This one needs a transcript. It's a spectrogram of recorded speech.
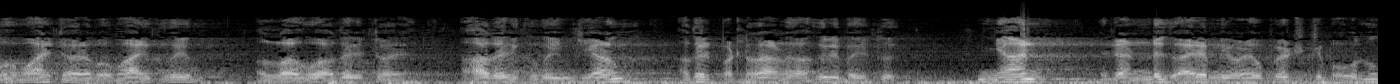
ബഹുമാനിച്ചവരെ ബഹുമാനിക്കുകയും അള്ളാഹു ആദരിച്ചവരെ ആദരിക്കുകയും ചെയ്യണം. അതിൽപ്പെട്ടതാണ് ബൈത്ത്. ഞാൻ രണ്ട് കാര്യം ഇവിടെ ഉപേക്ഷിച്ച് പോകുന്നു.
